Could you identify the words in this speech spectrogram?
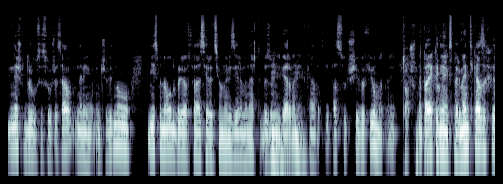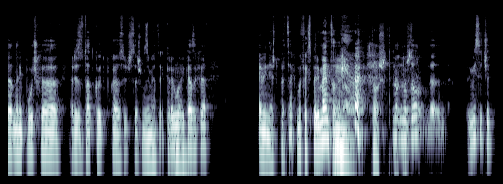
нещо друго се случва. Сега, нали, очевидно, ние сме много добри в това да си рационализираме нашите безумни mm-hmm. вярвания и така нататък. И това се случваше и във филма. Нали. Точно. Направиха един експеримент и казаха, нали, получиха резултат, който показва, че всъщност Земята е кръгла mm-hmm. и казаха, еми нещо прецакахме в експеримента. Нали? Mm-hmm. точно така. Но, но то, мисля, че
